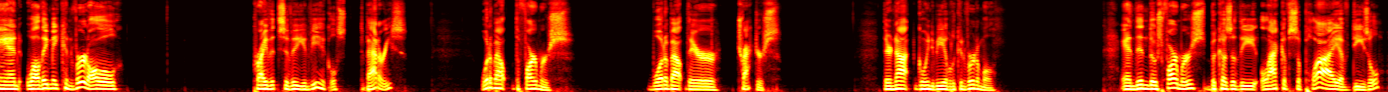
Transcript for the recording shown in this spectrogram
And while they may convert all private civilian vehicles to batteries, what about the farmers? What about their tractors? They're not going to be able to convert them all. And then those farmers, because of the lack of supply of diesel,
